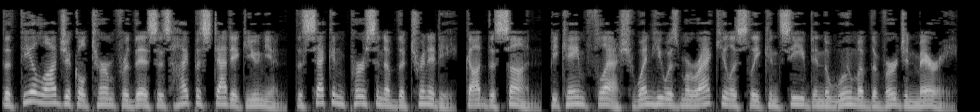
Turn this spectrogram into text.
The theological term for this is hypostatic union. The second person of the Trinity, God the Son, became flesh when he was miraculously conceived in the womb of the Virgin Mary.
